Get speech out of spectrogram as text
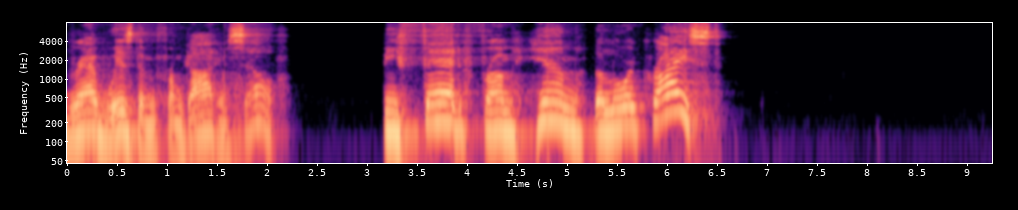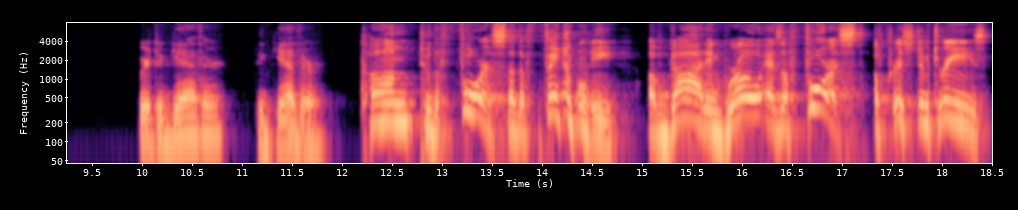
grab wisdom from God Himself. Be fed from Him, the Lord Christ. We're together, together. Come to the forest of the family of God and grow as a forest of Christian trees.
